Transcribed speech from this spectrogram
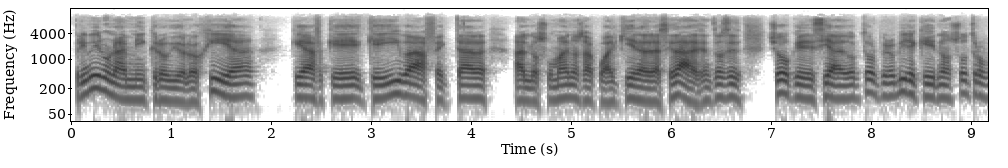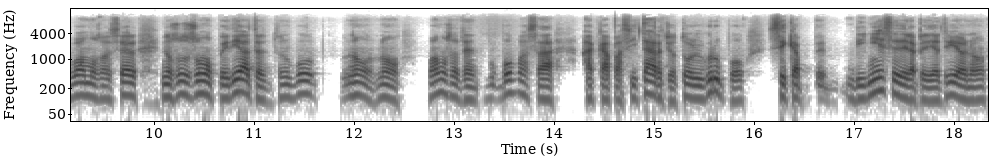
primero una microbiología que, que, iba a afectar a los humanos a cualquiera de las edades. Entonces yo que decía, doctor, pero mire que nosotros vamos a hacer, nosotros somos pediatras, no, no, vamos a vos vas a, capacitarte, o todo el grupo, se viniese de la pediatría o no,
